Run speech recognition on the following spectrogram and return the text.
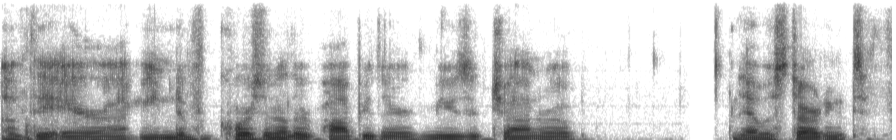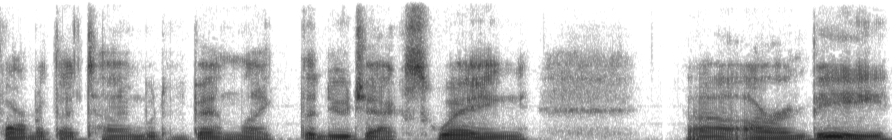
of the era. I mean, of course, another popular music genre that was starting to form at that time would have been like the New Jack Swing, uh, R and B,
